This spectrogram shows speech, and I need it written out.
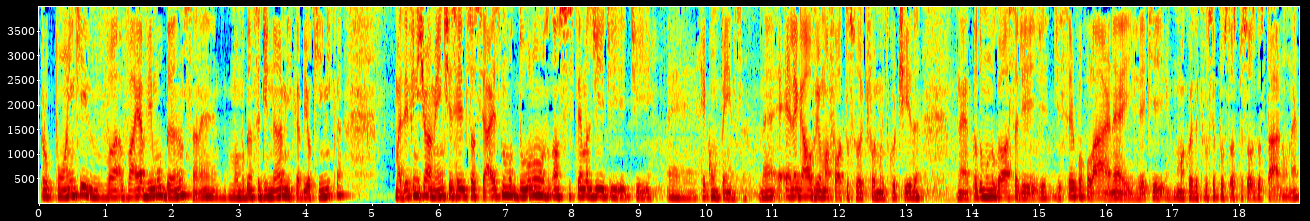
propõe que vai haver mudança, né? Uma mudança dinâmica, bioquímica, mas definitivamente as redes sociais modulam os nossos sistemas de, de, de é, recompensa. Né? É, é legal ver uma foto sua que foi muito curtida. Né? Todo mundo gosta de, de, de, ser popular né? e ver que uma coisa que você postou as pessoas gostaram. Né?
